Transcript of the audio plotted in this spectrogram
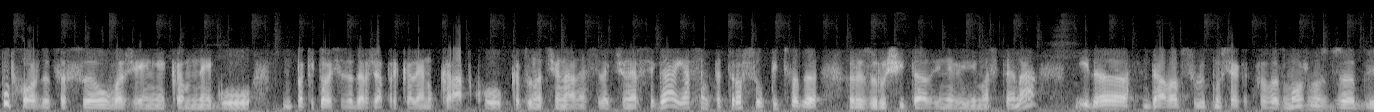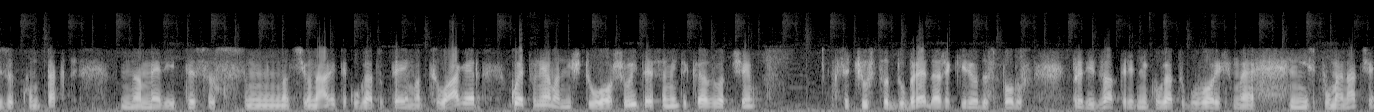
подхождат с уважение към него. Пък и той се задържа прекалено кратко като национален селекционер. Сега Ясен Петров се опитва да разруши тази невидима стена и да дава абсолютно всякаква възможност за близък контакт на медиите с националите, когато те имат лагер, което няма нищо лошо и те самите казват, че се чувстват добре. Даже Кирил Десподов преди 2-3 дни, когато говорихме, ни спомена, че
